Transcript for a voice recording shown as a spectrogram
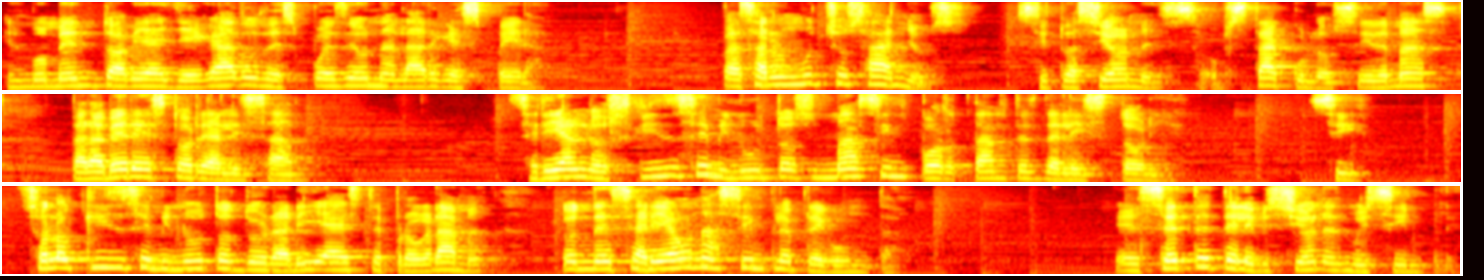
El momento había llegado después de una larga espera. Pasaron muchos años, situaciones, obstáculos y demás para ver esto realizado. Serían los 15 minutos más importantes de la historia. Sí, solo 15 minutos duraría este programa donde se haría una simple pregunta. El set de televisión es muy simple,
